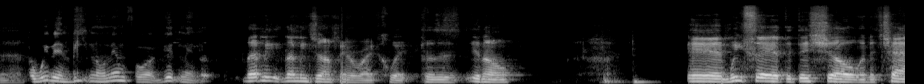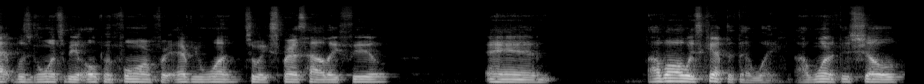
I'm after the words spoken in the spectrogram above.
Yeah. But we've been beating on them for a good minute. let me let me jump in right quick because you know and we said that this show and the chat was going to be an open forum for everyone to express how they feel and i've always kept it that way i wanted this show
